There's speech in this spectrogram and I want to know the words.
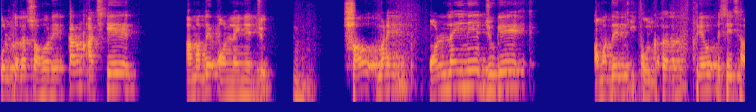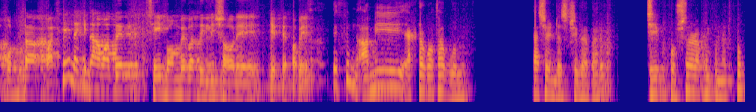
কলকাতা শহরে? কারণ আজকে আমাদের অনলাইনের যুগ। হাও মানে অনলাইনের যুগে আমাদের কি কলকাতাতেও সেই সাপোর্টটা আছে নাকি না আমাদের সেই বম্বে বা দিল্লি শহরে যেতে হবে? দেখুন আমি একটা কথা বলি ফ্যাশন ইন্ডাস্ট্রি ব্যাপারে। যে প্রশ্নটা আপনি কোনো খুব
